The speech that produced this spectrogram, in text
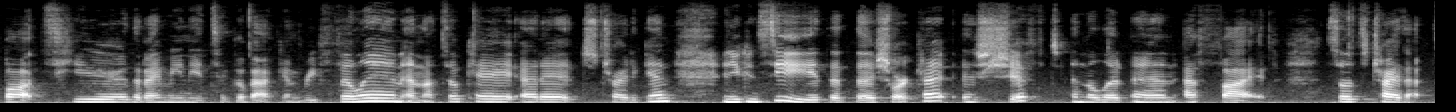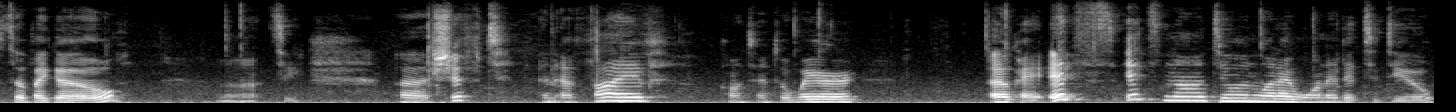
spots here that I may need to go back and refill in, and that's okay. Edit, try it again. And you can see that the shortcut is Shift and the and F5. So let's try that. So if I go, uh, let's see, uh, Shift and F5, content aware. Okay, it's it's not doing what I wanted it to do.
